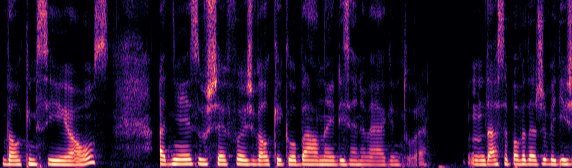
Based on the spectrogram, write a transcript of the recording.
veľkým CEOs a dnes už šéfuješ veľkej globálnej dizajnovej agentúre. Dá sa povedať, že vidíš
